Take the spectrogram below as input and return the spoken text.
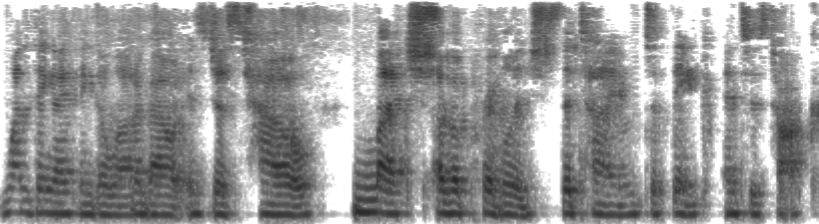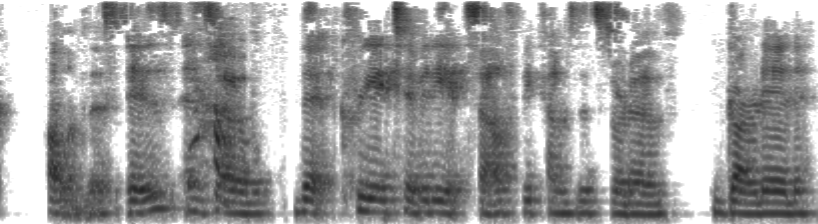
one thing I think a lot about is just how much of a privilege the time to think and to talk all of this is. And so that creativity itself becomes this sort of guarded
